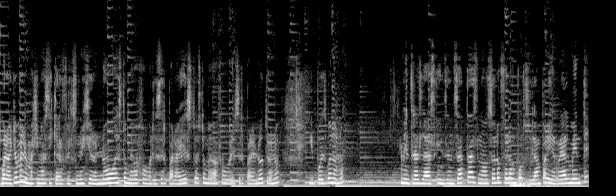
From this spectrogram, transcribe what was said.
Bueno, yo me lo imagino así que reflexionó y dijeron, no, esto me va a favorecer para esto, esto me va a favorecer para el otro, ¿no? Y pues bueno, ¿no? Mientras las insensatas no solo fueron por su lámpara y realmente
